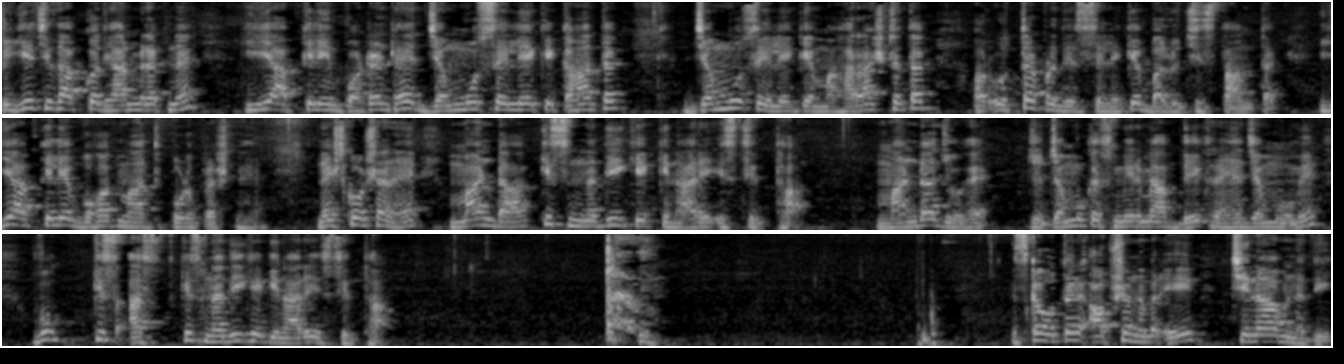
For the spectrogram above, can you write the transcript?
तो ये चीज़ आपको ध्यान में रखना है। ये आपके लिए इंपॉर्टेंट है, जम्मू से लेके कहाँ तक? जम्मू से लेके महाराष्ट्र तक और उत्तर प्रदेश से लेके बलूचिस्तान तक। ये आपके लिए बहुत महत्वपूर्ण प्रश्न है। नेक्स्ट क्वेश्चन है, मांडा किस नदी के किनारे स्थित था? मांडा जो है, जो जम्मू कश्मीर में आप देख रहे हैं जम्मू में, वो किस किस नदी के किनारे स्थित था? इसका उत्तर ऑप्शन नंबर ए चिनाब नदी।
